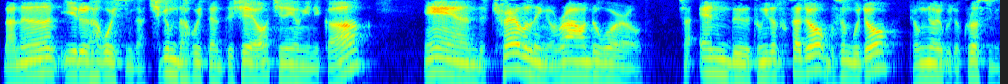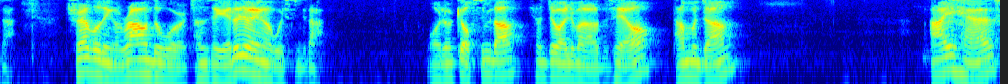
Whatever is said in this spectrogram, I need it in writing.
나는 일을 하고 있습니다. 지금도 하고 있다는 뜻이에요. 진행형이니까. And traveling around the world. 자, and 동일한 속사죠. 무슨 구조? 병렬 구조. 그렇습니다. Traveling around the world. 전 세계를 여행하고 있습니다. 어려울 게 없습니다. 현재 완료만 알아두세요. 다음 문장. I have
